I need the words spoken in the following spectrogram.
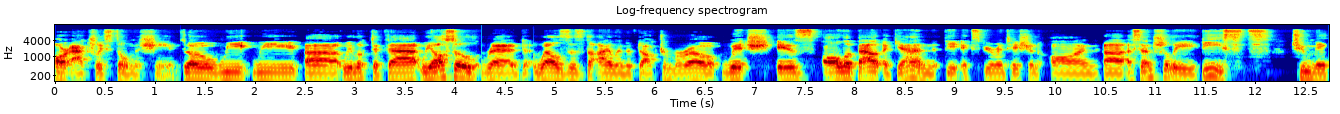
are actually still machines. So we we uh, we looked at that. We also read Wells's The Island of Dr. Moreau, which is all about again the experimentation on uh, essentially beasts to make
